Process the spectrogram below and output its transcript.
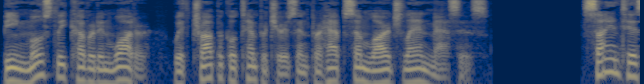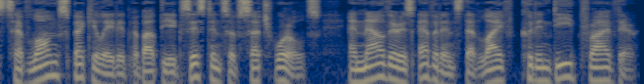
being mostly covered in water, with tropical temperatures and perhaps some large land masses. Scientists have long speculated about the existence of such worlds, and now there is evidence that life could indeed thrive there,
